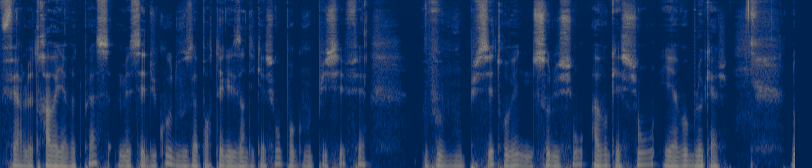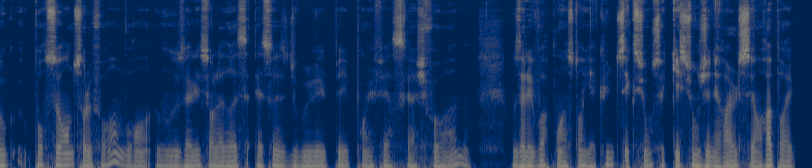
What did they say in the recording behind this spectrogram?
faire le travail à votre place, mais c'est du coup de vous apporter les indications pour que vous puissiez faire, vous, puissiez trouver une solution à vos questions et à vos blocages. Donc, pour se rendre sur le forum, vous, vous allez sur l'adresse soswp.fr/forum. Vous allez voir pour l'instant, il n'y a qu'une section, c'est questions générales, c'est en rapport avec,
